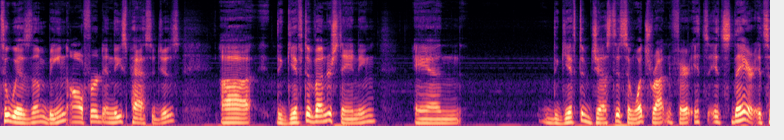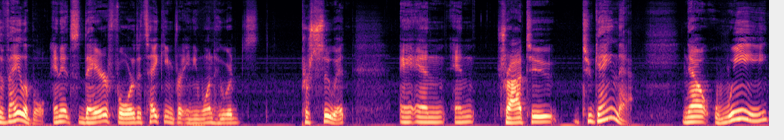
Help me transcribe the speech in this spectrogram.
to wisdom being offered in these passages, uh, the gift of understanding and the gift of justice and what's right and fair it's it's there it's available and it's there for the taking for anyone who would pursue it and and try to to gain that. Now we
